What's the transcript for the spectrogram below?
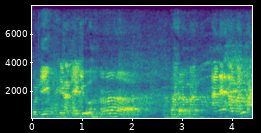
คนนี้ผมเทมคนนี้อายุอ่ามามามาอันนั้นเอามาลูกหมา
